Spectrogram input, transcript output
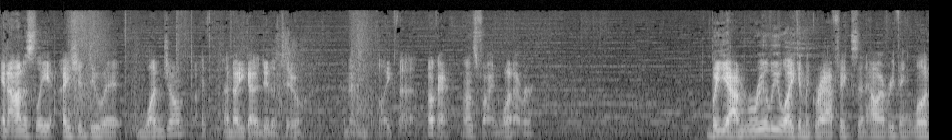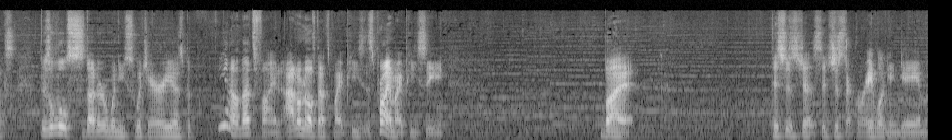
And honestly, I should do it one jump. I, I know you gotta do the two. And then like that. Okay, that's fine, whatever. But yeah, I'm really liking the graphics and how everything looks. There's a little stutter when you switch areas, but you know, that's fine. I don't know if that's my PC. It's probably my PC. But this is just, it's just a great looking game.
